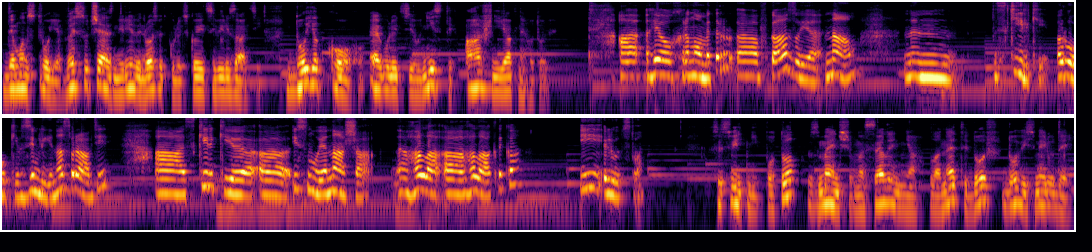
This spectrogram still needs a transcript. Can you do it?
демонструє височезний рівень розвитку людської цивілізації, до якого еволюціоністи аж ніяк не готові. А геохронометр е, вказує нам, скільки років Землі насправді, а скільки е, існує наша е, галактика і людство. Всесвітній потоп зменшив населення планети до, до 8 людей.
